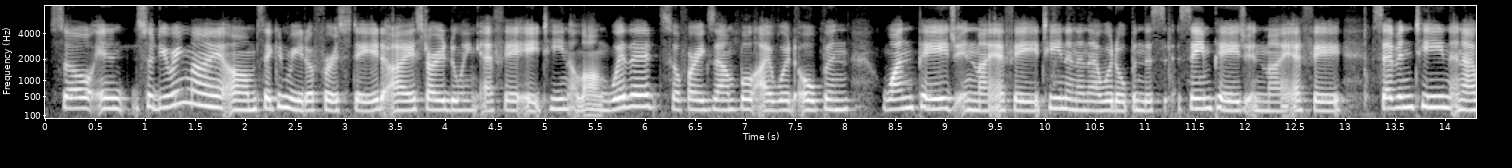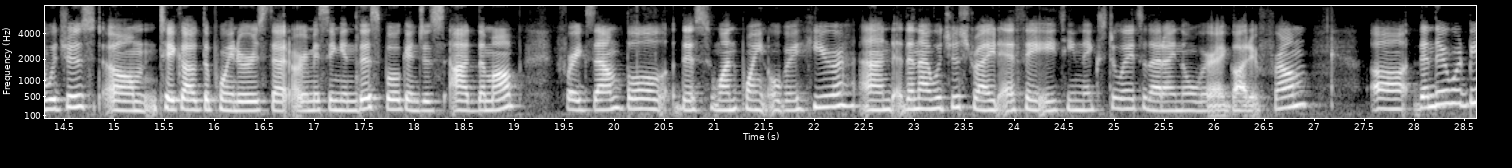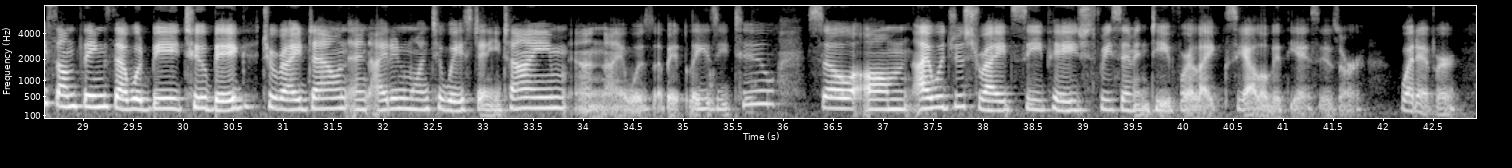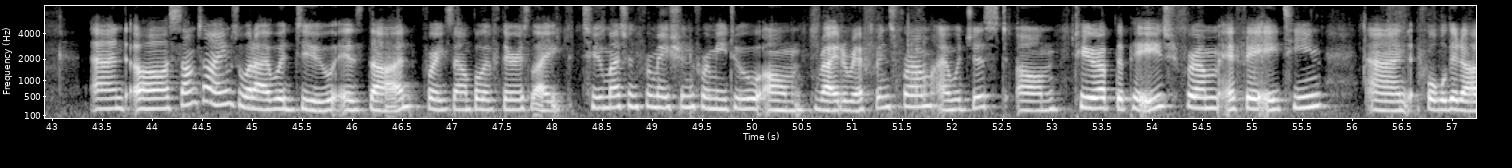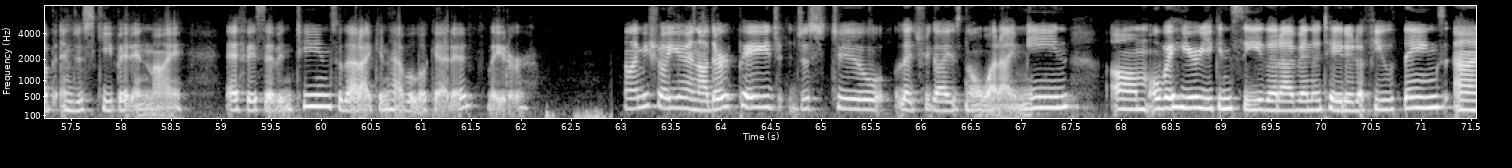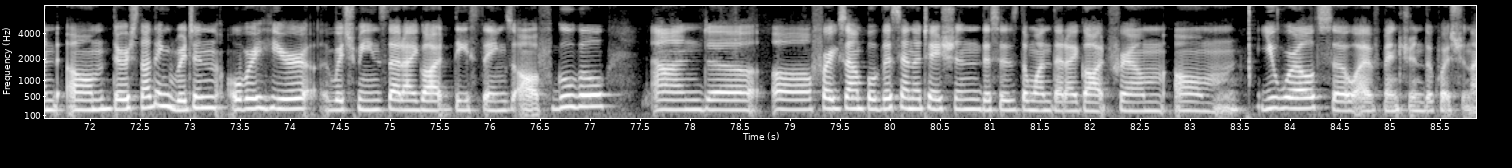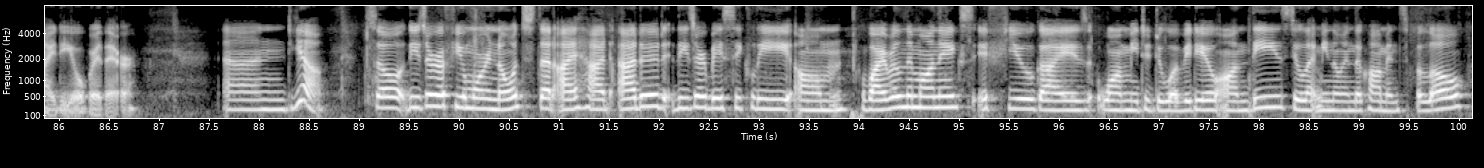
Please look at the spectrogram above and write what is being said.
So in so during my um, second read of first aid, I started doing FA 18 along with it. So for example, I would open one page in my FA 18 and then I would open the same page in my FA 17 and I would just um, take out the pointers that are missing in this book and just add them up. For example, this one point over here and then I would just write FA 18 next to it so that I know where I got it from. Uh, then there would be some things that would be too big to write down and I didn't want to waste any time and I was a bit lazy too. So um, I would just write C page 370 for like sialolithiasis or whatever. And uh, sometimes what I would do is that, for example, if there's like too much information for me to um, write a reference from, I would just um, tear up the page from FA 18 and fold it up and just keep it in my FA17 so that I can have a look at it later. Now let me show you another page just to let you guys know what I mean. um, over here you can see that I've annotated a few things and um, there's nothing written over here which means that I got these things off Google and uh, uh, for example this annotation this is the one that I got from um, UWorld so I've mentioned the question ID over there and yeah so these are a few more notes that I had added. These are basically um, viral mnemonics. If you guys want me to do a video on these, do let me know in the comments below.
